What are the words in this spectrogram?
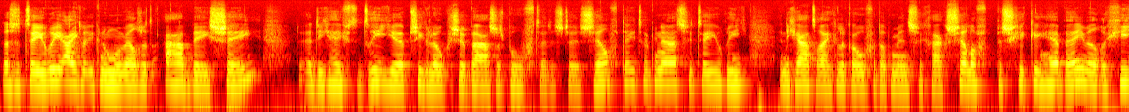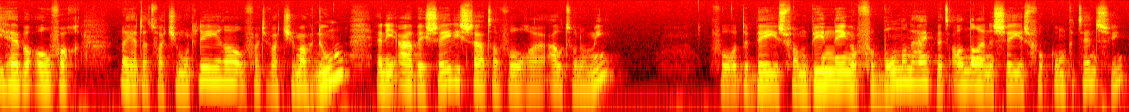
dat is de theorie eigenlijk, ik noem hem wel eens het ABC. Eh, die heeft drie psychologische basisbehoeften. Dus de zelfdeterminatietheorie. En die gaat er eigenlijk over dat mensen graag zelf beschikking hebben. Je wil regie hebben over nou ja, dat wat je moet leren of wat, wat je mag doen. En die ABC die staat dan voor autonomie. Voor de B is van binding of verbondenheid met anderen en de C is voor competentie.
